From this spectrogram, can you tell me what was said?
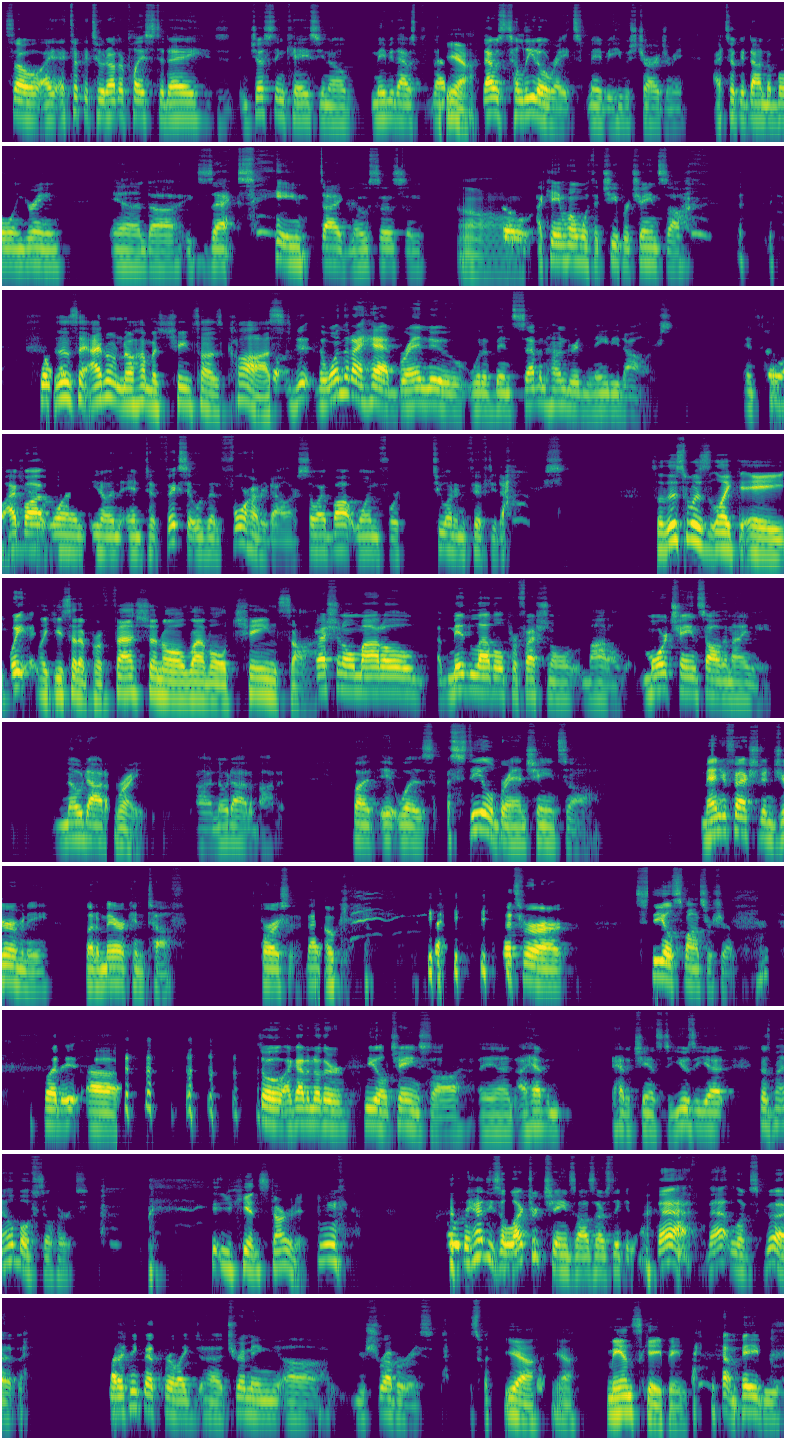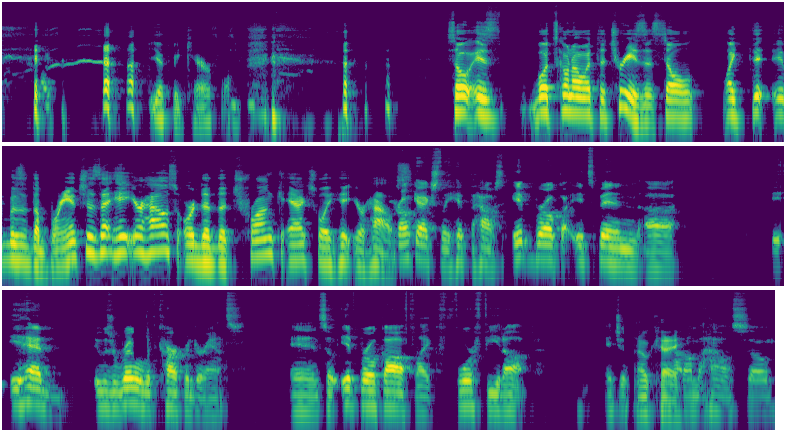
So I, I took it to another place today, just in case. You know, maybe that was that yeah. that was Toledo rates. Maybe he was charging me. I took it down to Bowling Green, and uh, exact same diagnosis. And Oh. so I came home with a cheaper chainsaw. I say I don't know how much chainsaws cost. the, the one that I had, brand new, would have been seven hundred and eighty dollars. And so I bought one, you know, and, and to fix it would have been four hundred dollars. So I bought one for two hundred and fifty dollars. So this was like a Wait, like you said a professional level chainsaw. professional model, mid-level professional model, more chainsaw than I need, no doubt, Right. uh, no doubt about it. but it was a Stihl brand chainsaw, manufactured in Germany, but American tough. For our, that, Okay. that's for our Stihl sponsorship. But it, uh, so I got another Stihl chainsaw, and I haven't had a chance to use it yet because my elbow still hurts. you can't start it. Oh, they had these electric chainsaws. I was thinking that that looks good, but I think that's for like uh, trimming uh, your shrubberies. That's what, Yeah, yeah. Manscaping. yeah, maybe. you have to be careful. so is what's going on with the tree? Is it still like the, it was it the branches that hit your house or did the trunk actually hit your house? Trunk actually hit the house. It broke. It's been. Uh, it, it had. It was riddled with carpenter ants, and so it broke off like four feet up, and just Okay. on the house. So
